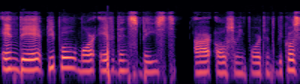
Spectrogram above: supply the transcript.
and the people more evidence based are also important because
